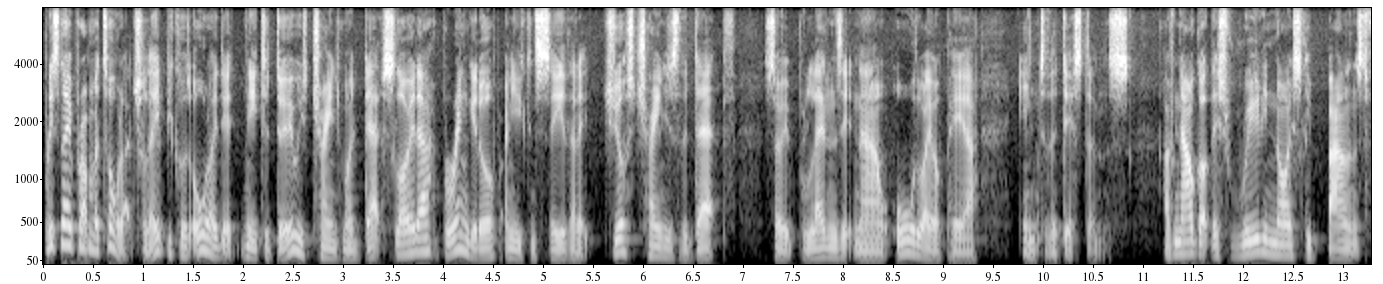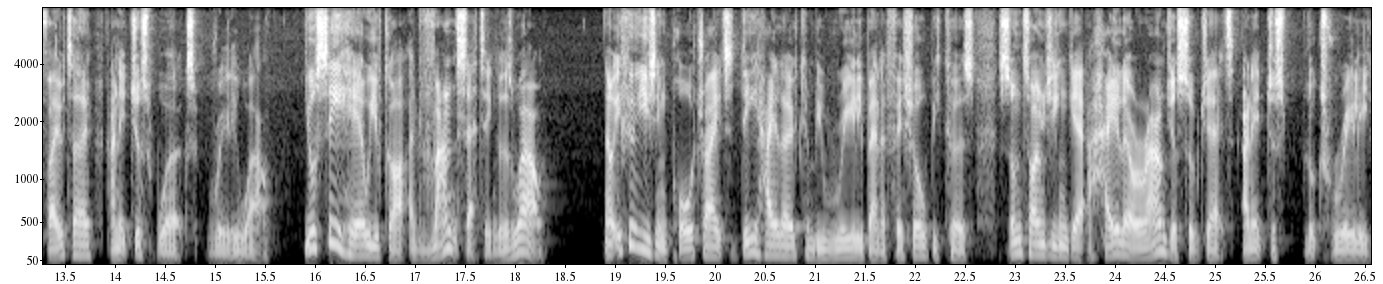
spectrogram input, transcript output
But it's no problem at all actually because all I need to do is change my depth slider, bring it up and you can see that it just changes the depth so it blends it now all the way up here into the distance. I've now got this really nicely balanced photo and it just works really well. You'll see here we've got advanced settings as well. Now, if you're using portraits, dehalo can be really beneficial because sometimes you can get a halo around your subject and it just looks really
